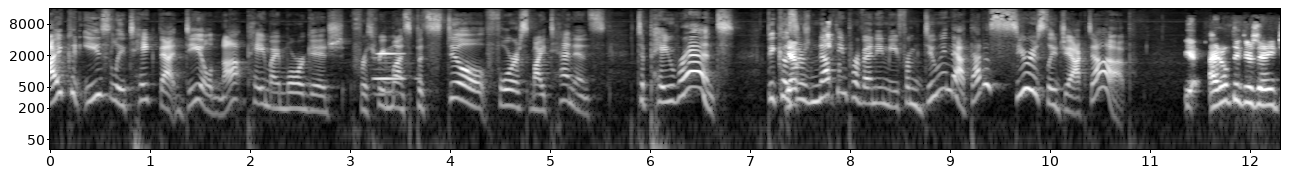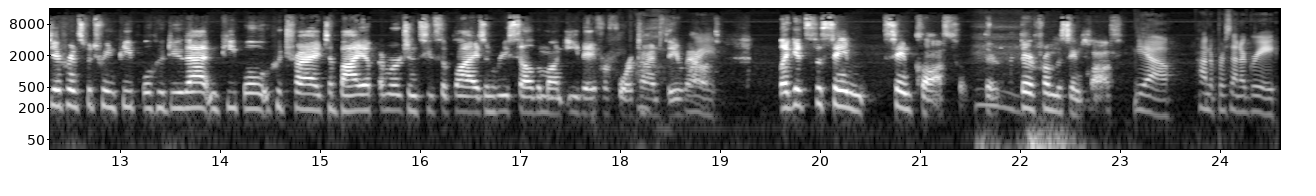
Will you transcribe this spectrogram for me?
I could easily take that deal, not pay my mortgage for three months, but still force my tenants to pay rent because yep. there's nothing preventing me from doing that. That is seriously jacked up yeah, I don't think there's any difference between people who do that and people who try to buy up emergency supplies and resell them on eBay for four times the amount. Right. Like it's the same same cloth. They're hmm. they're from the same cloth. Yeah. 100% agree.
